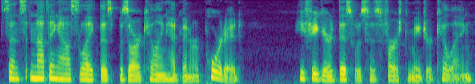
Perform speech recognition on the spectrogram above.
Since nothing else like this bizarre killing had been reported, he figured this was his first major killing.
